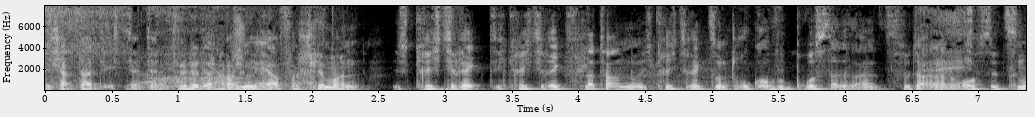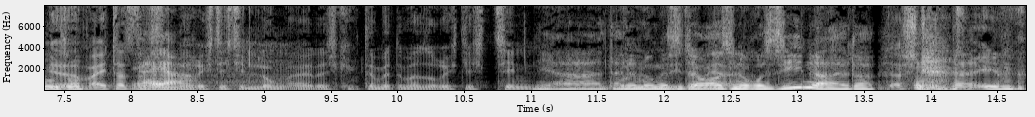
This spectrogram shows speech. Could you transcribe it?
Ich hab da, ich, das ja, würde das bei mir eher verschlimmern. Ich krieg direkt, ich krieg direkt Flattern und ich krieg direkt so einen Druck auf die Brust, da wird da einer drauf sitzen und so. erweitert ja, ja. richtig die Lungen, Alter. Ich krieg damit immer so richtig zehn. Ja, deine Lunge sieht ja aus wie eine Rosine, Alter. Das stimmt. ja, eben.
